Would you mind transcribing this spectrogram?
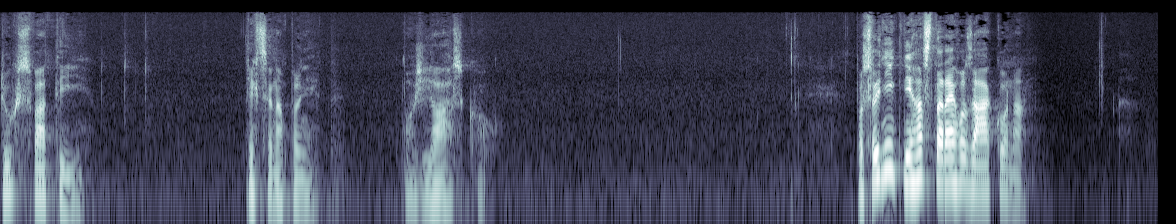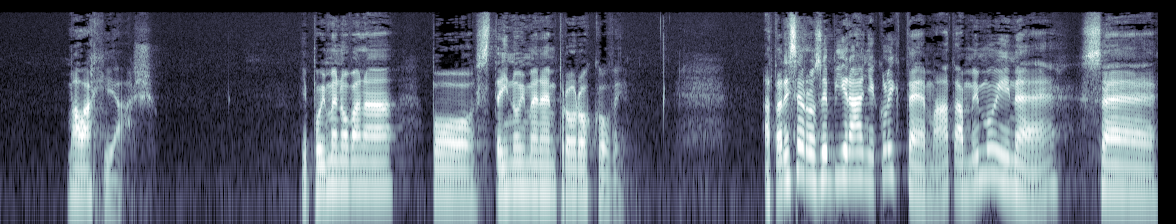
Duch svatý tě chce naplnit boží láskou. Poslední kniha Starého zákona, Malachiáš, je pojmenovaná po stejnojmeném prorokovi. A tady se rozebírá několik témat a mimo jiné se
